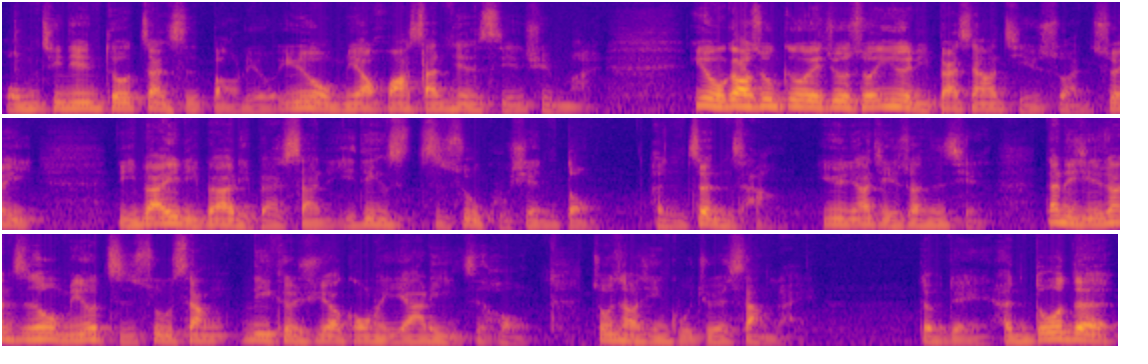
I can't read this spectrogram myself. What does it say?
我们今天都暂时保留，因为我们要花三天的时间去买。因为我告诉各位，就是说，因为礼拜三要结算，所以礼拜一、礼拜二、礼拜三一定是指数股先动，很正常。因为你要结算之前，但你结算之后没有指数上立刻需要攻的压力之后，中小型股就会上来，对不对？很多的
